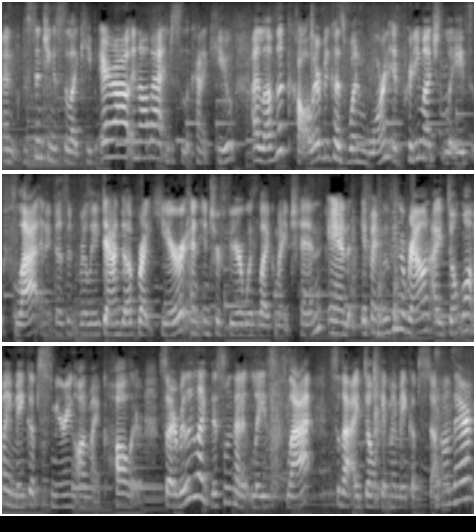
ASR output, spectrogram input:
and the cinching is to like keep air out and all that and just look kind of cute i love the collar because when worn it pretty much lays flat and it doesn't really stand up right here and interfere with like my chin and if i'm moving around i don't want my makeup smearing on my collar so i really like this one that it lays flat so that I don't get my makeup stuck on there.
